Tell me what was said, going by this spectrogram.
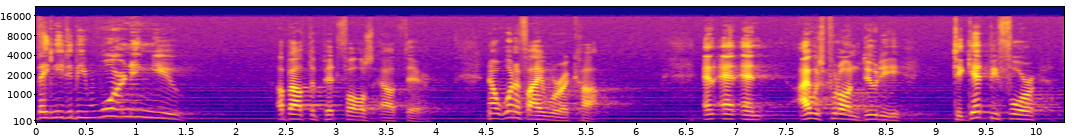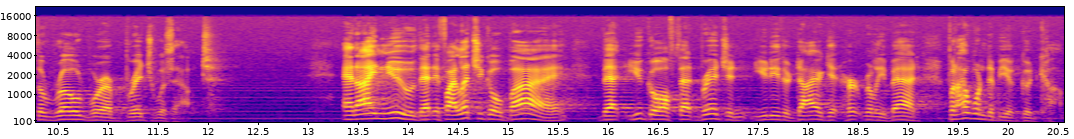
They need to be warning you about the pitfalls out there. Now, what if I were a cop? And, and, and I was put on duty to get before the road where a bridge was out. And I knew that if I let you go by, that you go off that bridge and you'd either die or get hurt really bad. But I wanted to be a good cop.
